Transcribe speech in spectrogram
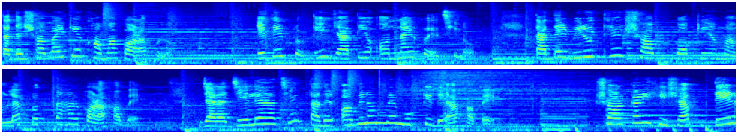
তাদের সবাইকে ক্ষমা করা হলো। এদের প্রতি জাতীয় অন্যায় হয়েছিল। তাদের বিরুদ্ধে সব বকেয়া মামলা প্রত্যাহার করা হবে। যারা জেলে আছে, তাদের অবিলম্বে মুক্তি দেওয়া হবে। সরকারি হিসাব দেড়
